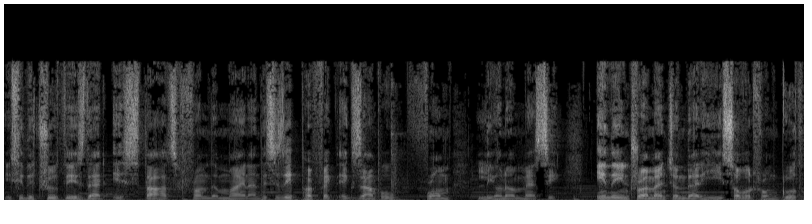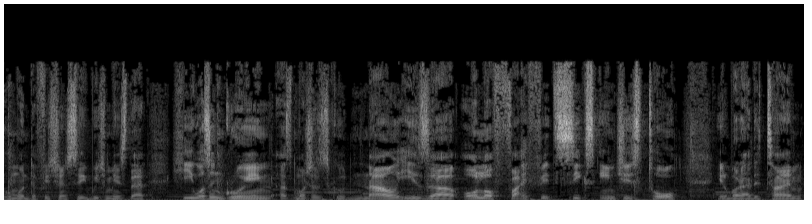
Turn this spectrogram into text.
You see, the truth is that it starts from the mind, and this is a perfect example from Lionel Messi. In the intro, I mentioned that he suffered from growth hormone deficiency, which means that he wasn't growing as much as he could. Now he's uh, all of five feet six inches tall, you know. But at the time,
